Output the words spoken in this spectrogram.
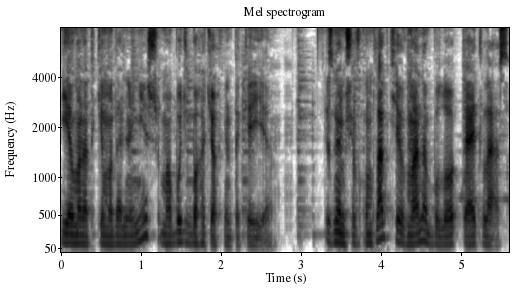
Є в мене такий модельний ніж, мабуть, в багатьох він такий є. З ним ще в комплекті в мене було 5 лез.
